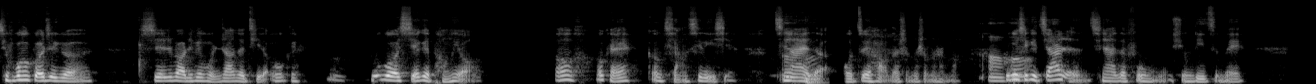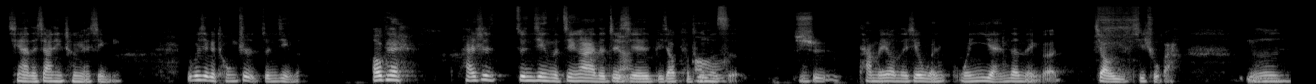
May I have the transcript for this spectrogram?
就包括这个《世界日报》这篇文章就提到，OK，嗯，如果写给朋友，哦，OK，更详细了一些，亲爱的，我最好的什么什么什么。如果写给家人，亲爱的父母、兄弟姊妹，亲爱的家庭成员姓名。如果写给同志，尊敬的，OK，还是尊敬的、敬爱的这些比较普通的词。是，他没有那些文文言的那个教育基础吧？嗯。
